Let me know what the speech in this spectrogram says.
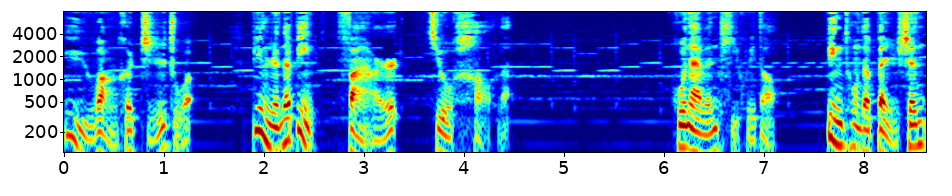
欲望和执着，病人的病反而就好了。胡乃文体会到，病痛的本身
